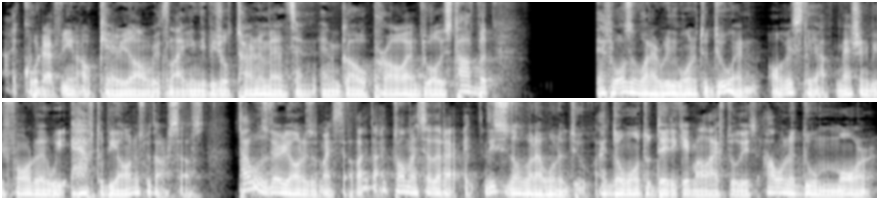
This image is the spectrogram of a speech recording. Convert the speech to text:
I could have, you know, carried on with like individual tournaments and, and go pro and do all this stuff, but that wasn't what I really wanted to do. And obviously, I've mentioned before that we have to be honest with ourselves. So I was very honest with myself. I, I told myself that I, this is not what I want to do. I don't want to dedicate my life to this. I want to do more.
